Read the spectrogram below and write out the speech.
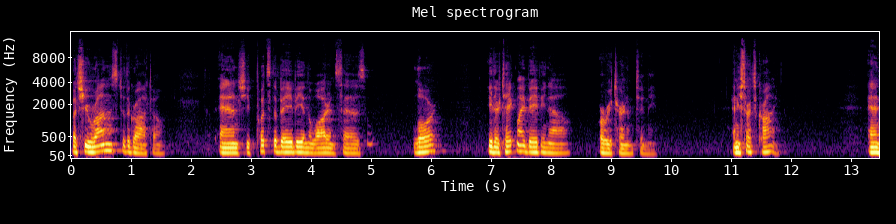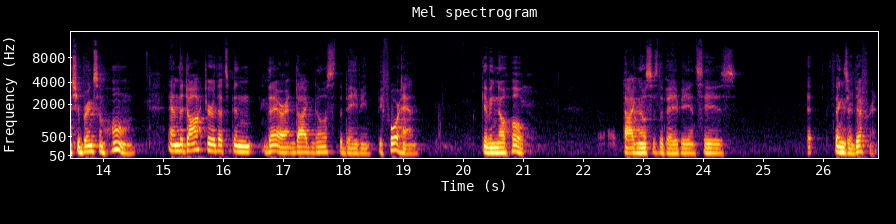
But she runs to the grotto and she puts the baby in the water and says, Lord, either take my baby now or return him to me. And he starts crying. And she brings him home. And the doctor that's been there and diagnosed the baby beforehand, giving no hope, diagnoses the baby and sees it, things are different.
